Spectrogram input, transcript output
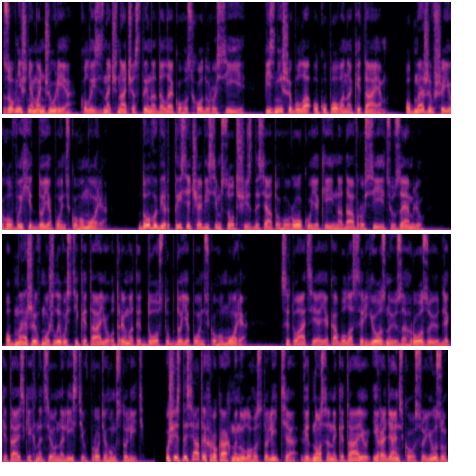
Зовнішня Маньчжурія, колись значна частина далекого сходу Росії, пізніше була окупована Китаєм, обмеживши його вихід до Японського моря. Договір 1860 року, який надав Росії цю землю, обмежив можливості Китаю отримати доступ до Японського моря. Ситуація, яка була серйозною загрозою для китайських націоналістів протягом століть. У 60-х роках минулого століття відносини Китаю і Радянського Союзу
